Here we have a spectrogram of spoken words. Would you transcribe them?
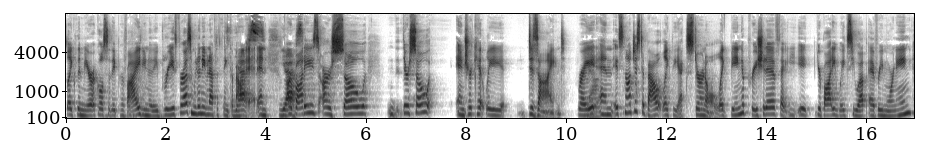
like the miracles that they provide. You know, they breathe for us and we don't even have to think about yes. it. And yes. our bodies are so, they're so intricately designed right? Yeah. and it's not just about like the external like being appreciative that it, your body wakes you up every morning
